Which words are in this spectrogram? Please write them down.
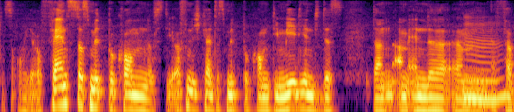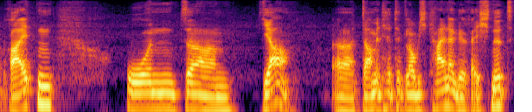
Dass auch ihre Fans das mitbekommen, dass die Öffentlichkeit das mitbekommt, die Medien, die das dann am Ende ähm, mhm. verbreiten. Und ähm, ja, äh, damit hätte, glaube ich, keiner gerechnet.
